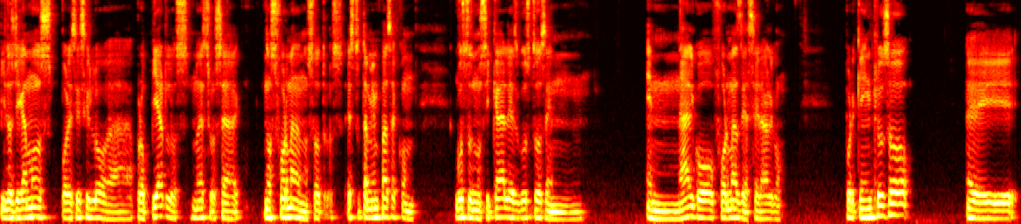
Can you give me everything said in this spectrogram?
y los llegamos, por así decirlo, a apropiarlos nuestros, o sea, nos forman a nosotros. Esto también pasa con gustos musicales, gustos en, en algo, formas de hacer algo. Porque incluso eh,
